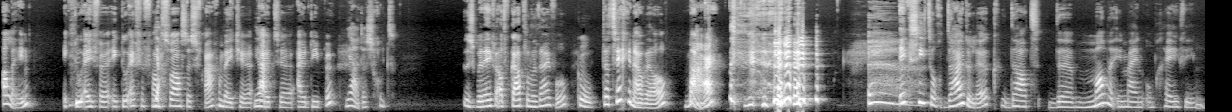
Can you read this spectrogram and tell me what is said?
alleen, ik doe even, ik doe even Françoise's vraag een beetje Ja. uit, eh, uitdiepen. Ja, dat is goed. Dus ik ben even advocaat van de duivel. Cool. Dat zeg je nou wel, maar ik zie toch duidelijk dat de mannen in mijn omgeving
